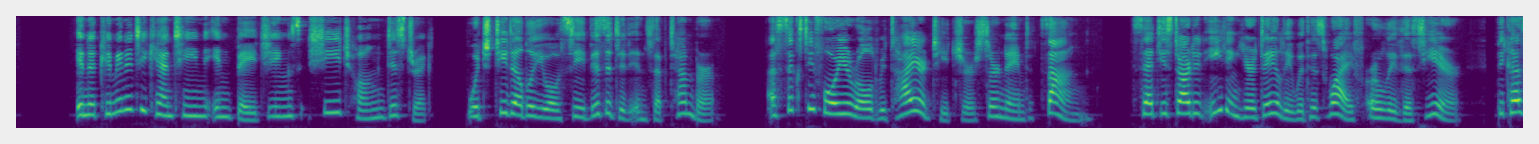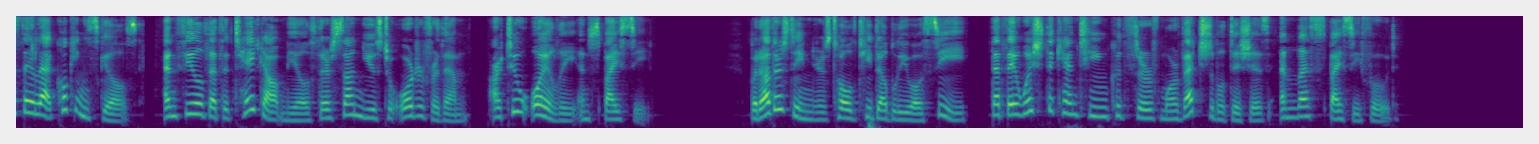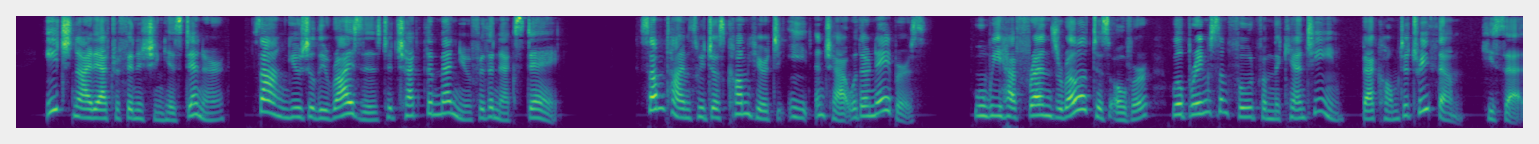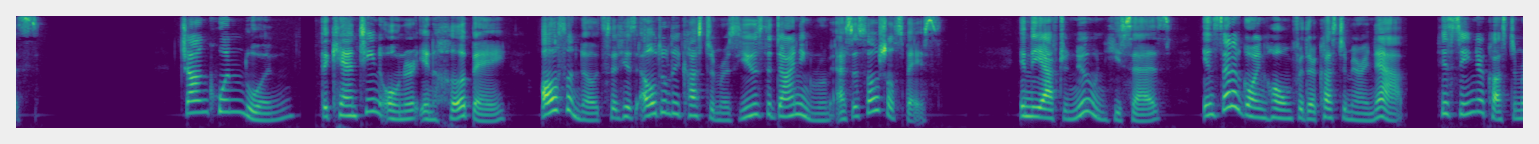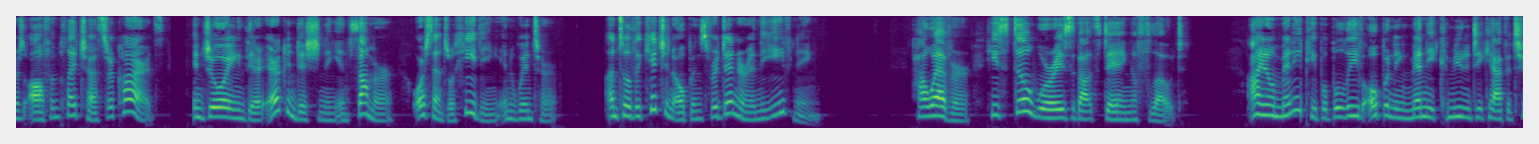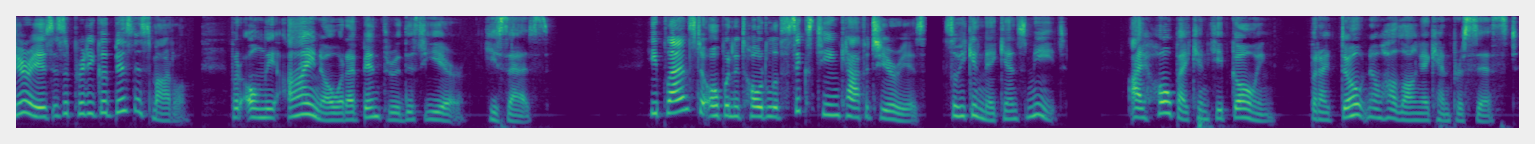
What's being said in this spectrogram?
In a community canteen in Beijing's Xicheng district, which TWOC visited in September, a 64 year old retired teacher surnamed Zhang said he started eating here daily with his wife early this year because they lack cooking skills and feel that the takeout meals their son used to order for them are too oily and spicy. But other seniors told TWOC that they wish the canteen could serve more vegetable dishes and less spicy food. Each night after finishing his dinner, Zhang usually rises to check the menu for the next day. Sometimes we just come here to eat and chat with our neighbors. When we have friends or relatives over, we'll bring some food from the canteen back home to treat them, he says. Zhang Kunlun, the canteen owner in Hebei, also notes that his elderly customers use the dining room as a social space. In the afternoon, he says, instead of going home for their customary nap, his senior customers often play chess or cards, enjoying their air conditioning in summer or central heating in winter, until the kitchen opens for dinner in the evening. However, he still worries about staying afloat. I know many people believe opening many community cafeterias is a pretty good business model, but only I know what I've been through this year, he says. He plans to open a total of 16 cafeterias so he can make ends meet. I hope I can keep going, but I don't know how long I can persist.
